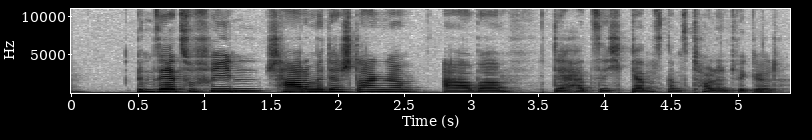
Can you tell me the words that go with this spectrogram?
bin sehr zufrieden, schade mit der Stange, aber der hat sich ganz, ganz toll entwickelt.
